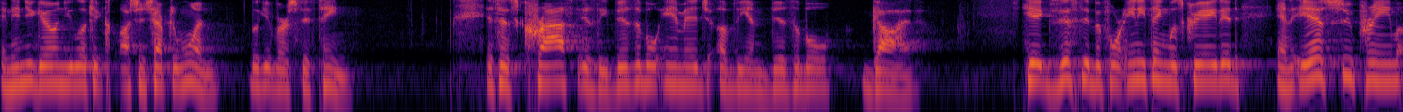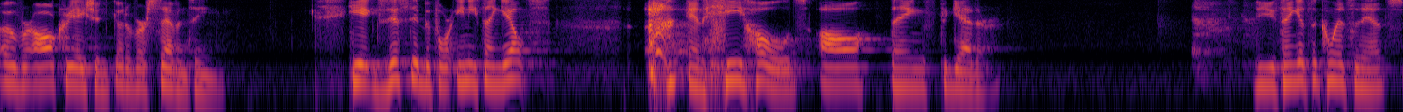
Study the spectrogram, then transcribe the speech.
And then you go and you look at Colossians chapter 1, look at verse 15. It says, Christ is the visible image of the invisible God. He existed before anything was created and is supreme over all creation. Go to verse 17. He existed before anything else, and he holds all things together. Do you think it's a coincidence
